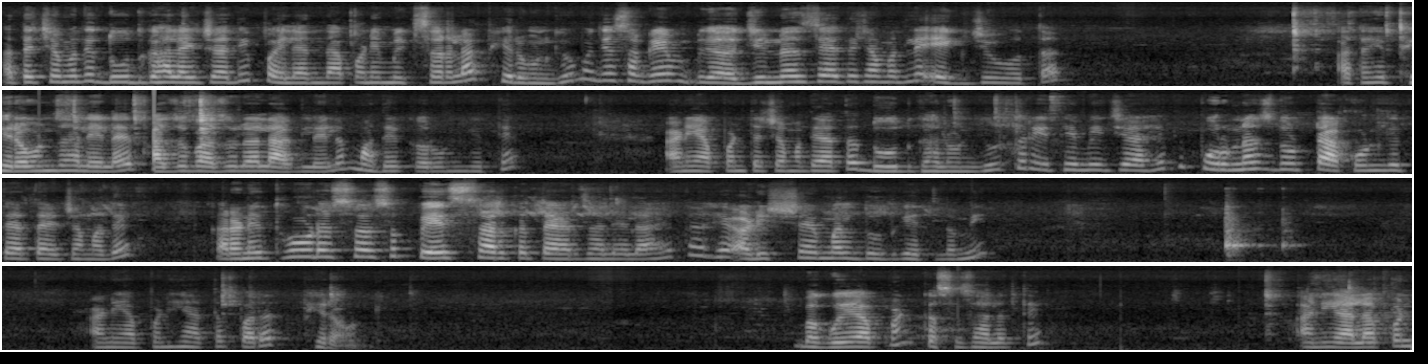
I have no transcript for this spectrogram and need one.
त्याच्यामध्ये दूध घालायच्या आधी पहिल्यांदा आपण हे मिक्सरला फिरवून घेऊ. म्हणजे सगळे जिन्नस जे आहे त्याच्यामधले एकजीव होतात. आता हे फिरवून झालेलं आहे. आजूबाजूला लागलेलं मध्ये करून घेते. आणि आपण त्याच्यामध्ये आता दूध घालून घेऊ. तर इथे मी जे आहे ते पूर्णच दूध टाकून घेते आता याच्यामध्ये. कारण हे थोडंसं असं पेस्टसारखं तयार झालेलं आहे. तर हे अडीचशे एम एल दूध घेतलं मी. आणि आपण हे आता परत फिरवून घेऊ. बघूया आपण कसं झालं ते. आणि याला पण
